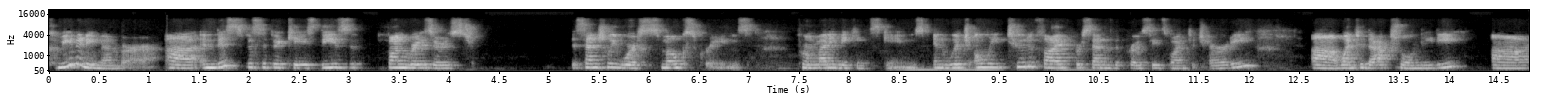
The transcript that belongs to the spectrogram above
community member. Uh, in this specific case, these fundraisers essentially were smoke screens for money making schemes in which only 2 to 5% of the proceeds went to charity, uh, went to the actual needy. Uh,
